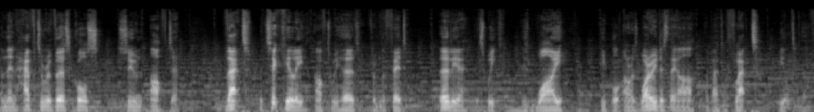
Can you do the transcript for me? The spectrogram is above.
and then have to reverse course soon after. That, particularly after we heard from the Fed earlier this week, is why people are as worried as they are about a flat yield curve.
